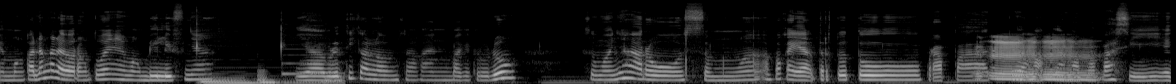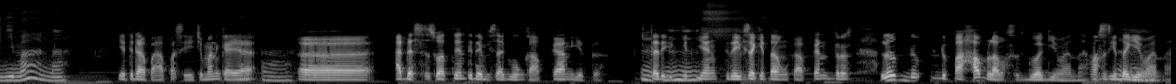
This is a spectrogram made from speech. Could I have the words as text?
emang kadang ada orang tua yang emang beliefnya ya berarti kalau misalkan pakai kerudung semuanya harus semua apa kayak tertutup rapat ya nggak ya nggak Mm-mm. apa-apa sih ya gimana ya tidak apa-apa sih cuman kayak Heeh. eh, ada sesuatu yang tidak bisa diungkapkan gitu kita di- Mm-mm. yang tidak bisa kita ungkapkan terus lu udah, udah paham lah maksud gua gimana maksud kita Mm-mm. gimana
